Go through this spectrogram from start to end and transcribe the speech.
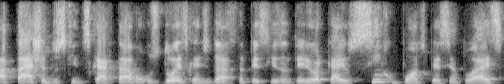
A taxa dos que descartavam os dois candidatos na pesquisa anterior caiu 5 pontos percentuais,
